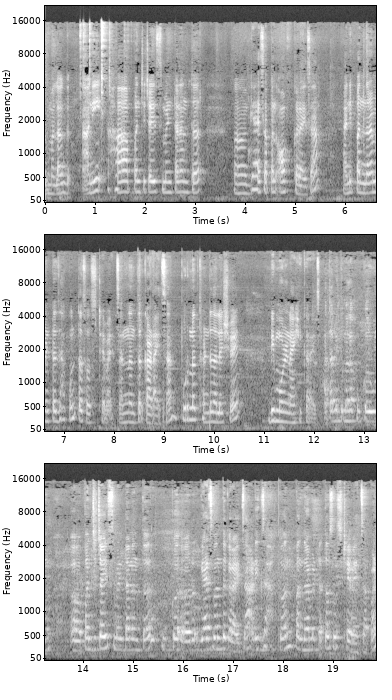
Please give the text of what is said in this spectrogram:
मला आणि हा पंचेचाळीस मिनटानंतर गॅस आपण ऑफ करायचा आणि पंधरा मिनटं झाकून तसंच ठेवायचा नंतर काढायचा. पूर्ण थंड झाल्याशिवाय डिमोल्ड नाही करायचं. आता मी तुम्हाला कुकरवरून पंचेचाळीस मिनटानंतर कुकर गॅस बंद करायचा आणि झाकण पंधरा मिनटं तसंच ठेवायचं आपण.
